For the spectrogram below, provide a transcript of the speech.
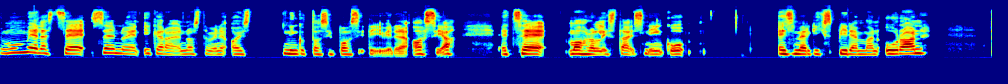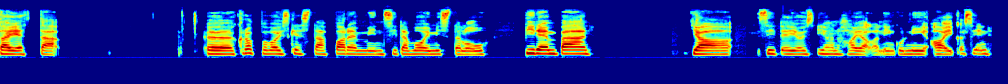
No mun mielestä se sennojen ikärajan nostaminen olisi niin kuin, tosi positiivinen asia, että se mahdollistaisi niin kuin, esimerkiksi pidemmän uran, tai että ö, kroppa voisi kestää paremmin sitä voimistelua pidempään, ja sitten ei olisi ihan hajalla niin, kuin niin aikaisin,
